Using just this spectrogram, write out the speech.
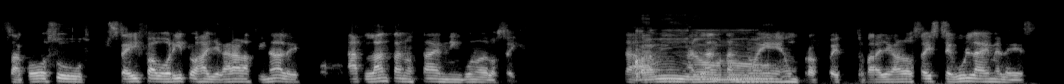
sacó sus seis favoritos a llegar a las finales. Atlanta no está en ninguno de los seis. Atlanta no, es un prospecto para llegar a los seis según la MLS.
